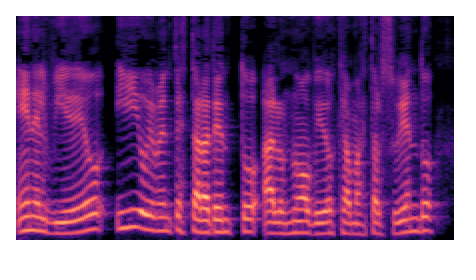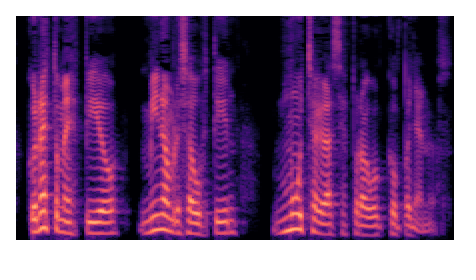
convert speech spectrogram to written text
en el video y obviamente estar atento a los nuevos videos que vamos a estar subiendo. Con esto me despido. Mi nombre es Agustín. Muchas gracias por acompañarnos.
